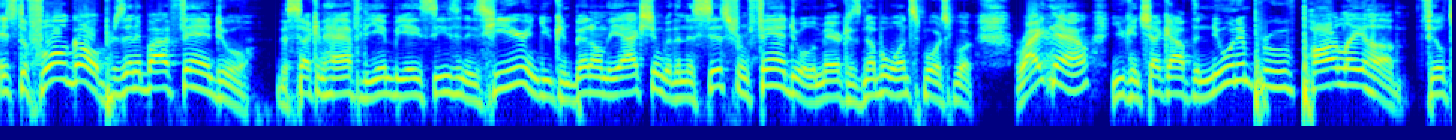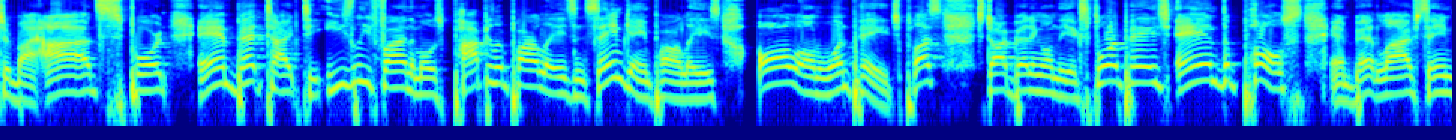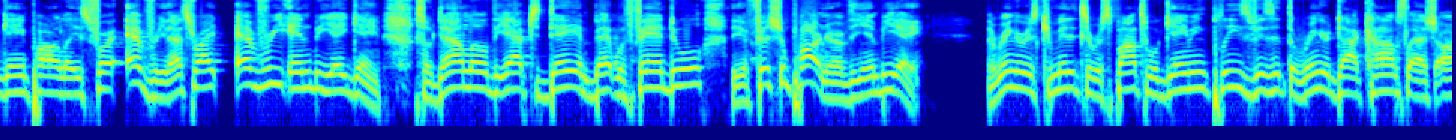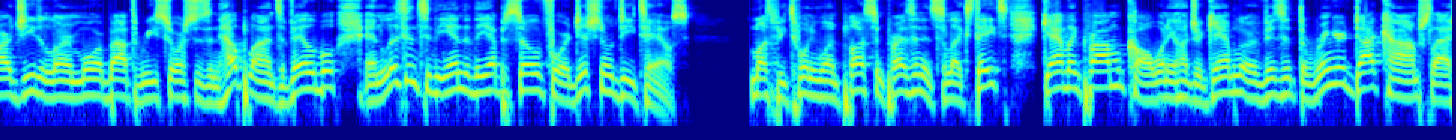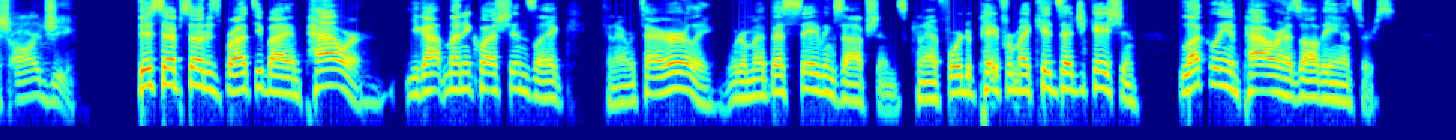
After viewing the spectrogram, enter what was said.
It's the full go presented by FanDuel. The second half of the NBA season is here, and you can bet on the action with an assist from FanDuel, America's number one sportsbook. Right now, you can check out the new and improved Parlay Hub, filtered by odds, sport, and bet type to easily find the most popular parlays and same game parlays all on one page. Plus, start betting on the Explore page and the Pulse and bet live same game parlays for every, that's right, every NBA game. So download the app today and bet with FanDuel, the official partner of the NBA. The Ringer is committed to responsible gaming. Please visit theringer.com slash RG to learn more about the resources and helplines available and listen to the end of the episode for additional details. Must be 21 plus and present in select states. Gambling problem? Call 1-800-GAMBLER or visit theringer.com slash RG. This episode is brought to you by Empower. You got money questions like, can I retire early? What are my best savings options? Can I afford to pay for my kids' education? Luckily, Empower has all the answers.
